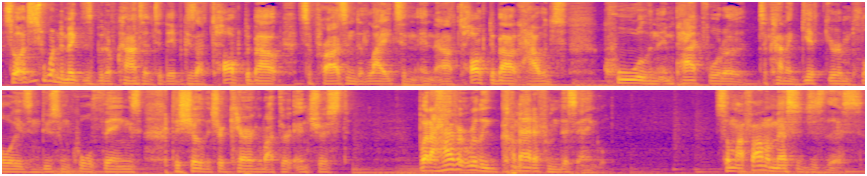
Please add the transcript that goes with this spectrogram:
So I just wanted to make this bit of content today because I've talked about surprising delights and, and I've talked about how it's cool and impactful to, to kind of gift your employees and do some cool things to show that you're caring about their interest. But I haven't really come at it from this angle. So my final message is this.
